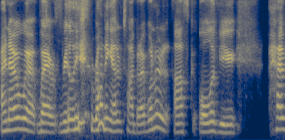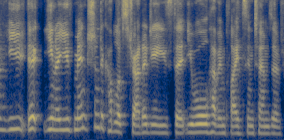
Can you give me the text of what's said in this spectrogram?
I know we're, we're really running out of time, but I wanted to ask all of you have you eh, you know you've mentioned a couple of strategies that you all have in place in terms of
